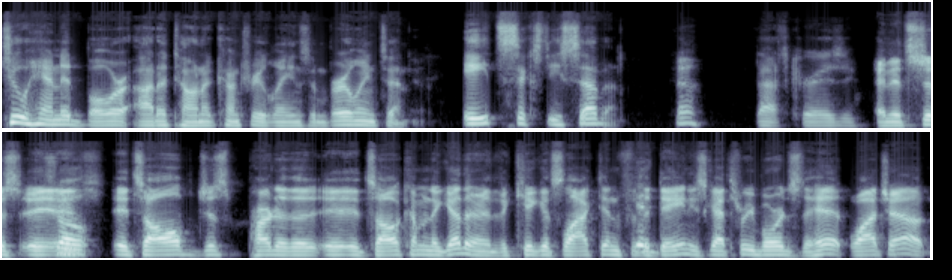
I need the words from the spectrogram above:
two handed bowler out of town at Country Lanes in Burlington. 867. Yeah. That's crazy. and it's just it- So- it's, it's all just part of the it's all coming together and the kid gets locked in for the day and he's got three boards to hit watch out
